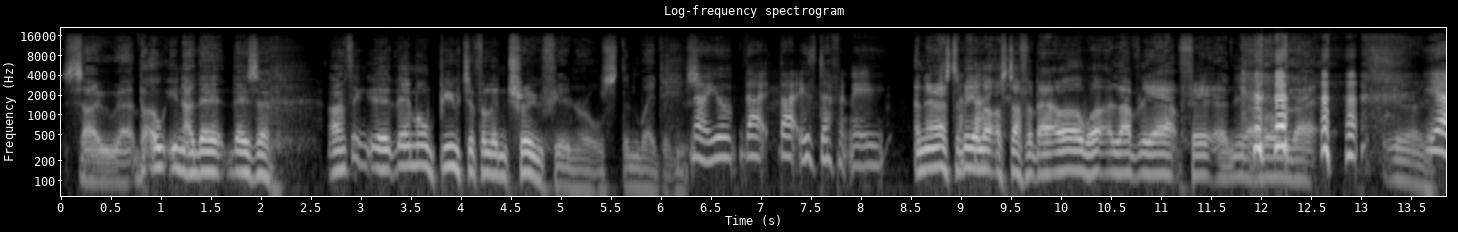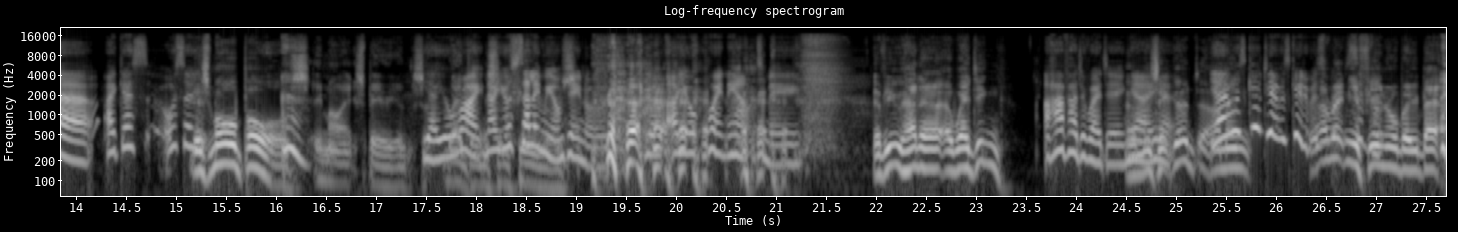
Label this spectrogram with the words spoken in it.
so, uh, but oh, you know, there, there's a. I think uh, they're more beautiful and true funerals than weddings. No, you're that. That is definitely. And there has to be a lot of stuff about, oh, what a lovely outfit, and you know, all that. you know. Yeah, I guess also. There's more bores in my experience. yeah, you're right. No, you're selling me on funerals. you're, uh, you're pointing out to me. Have you had a, a wedding? I have had a wedding. And yeah, was it yeah. good? I Yeah, it was good. Yeah, it was good. It was. I reckon your funeral will be better.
